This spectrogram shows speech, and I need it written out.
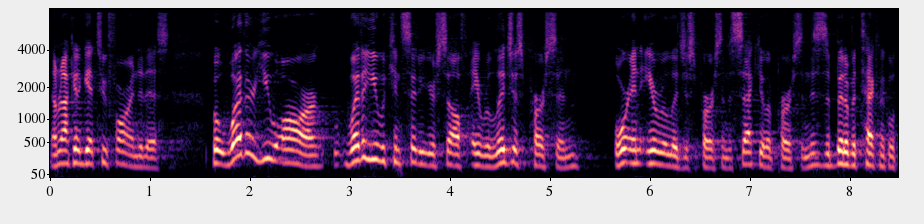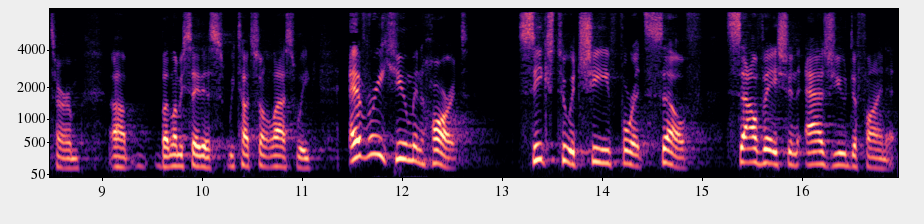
I'm not going to get too far into this. But whether you are, whether you would consider yourself a religious person or an irreligious person, a secular person, this is a bit of a technical term, uh, but let me say this. We touched on it last week. Every human heart seeks to achieve for itself salvation as you define it.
